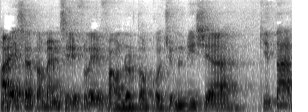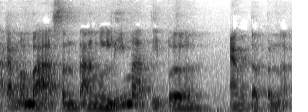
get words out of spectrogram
Hai, saya Tom MC Ifle, founder Top Coach Indonesia. Kita akan membahas tentang 5 tipe entrepreneur.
